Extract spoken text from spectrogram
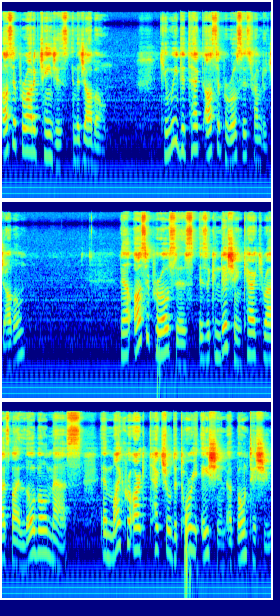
Osteoporotic changes in the jawbone. Can we detect osteoporosis from the jawbone? Now, osteoporosis is a condition characterized by low bone mass and microarchitectural deterioration of bone tissue,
